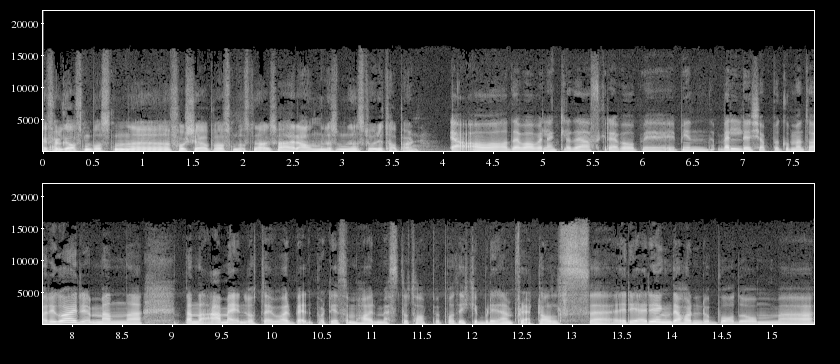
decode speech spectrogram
ifølge Aftenposten, forsida på Aftenposten i dag, så er han liksom den store taperen. Ja, og det var vel egentlig det jeg skrev opp i, i min veldig kjappe kommentar i går. Men, men, jeg mener jo at det er jo Arbeiderpartiet som har mest å tape på at det ikke blir en flertallsregjering. Det handler både om Eh,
